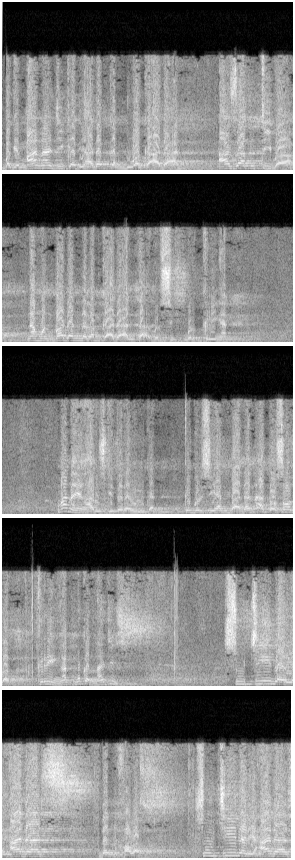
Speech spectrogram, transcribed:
Bagaimana jika dihadapkan dua keadaan? Azan tiba namun badan dalam keadaan tak bersih berkeringat. Mana yang harus kita dahulukan? Kebersihan badan atau solat? Keringat bukan najis. Suci dari hadas dan khawas. Suci dari hadas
